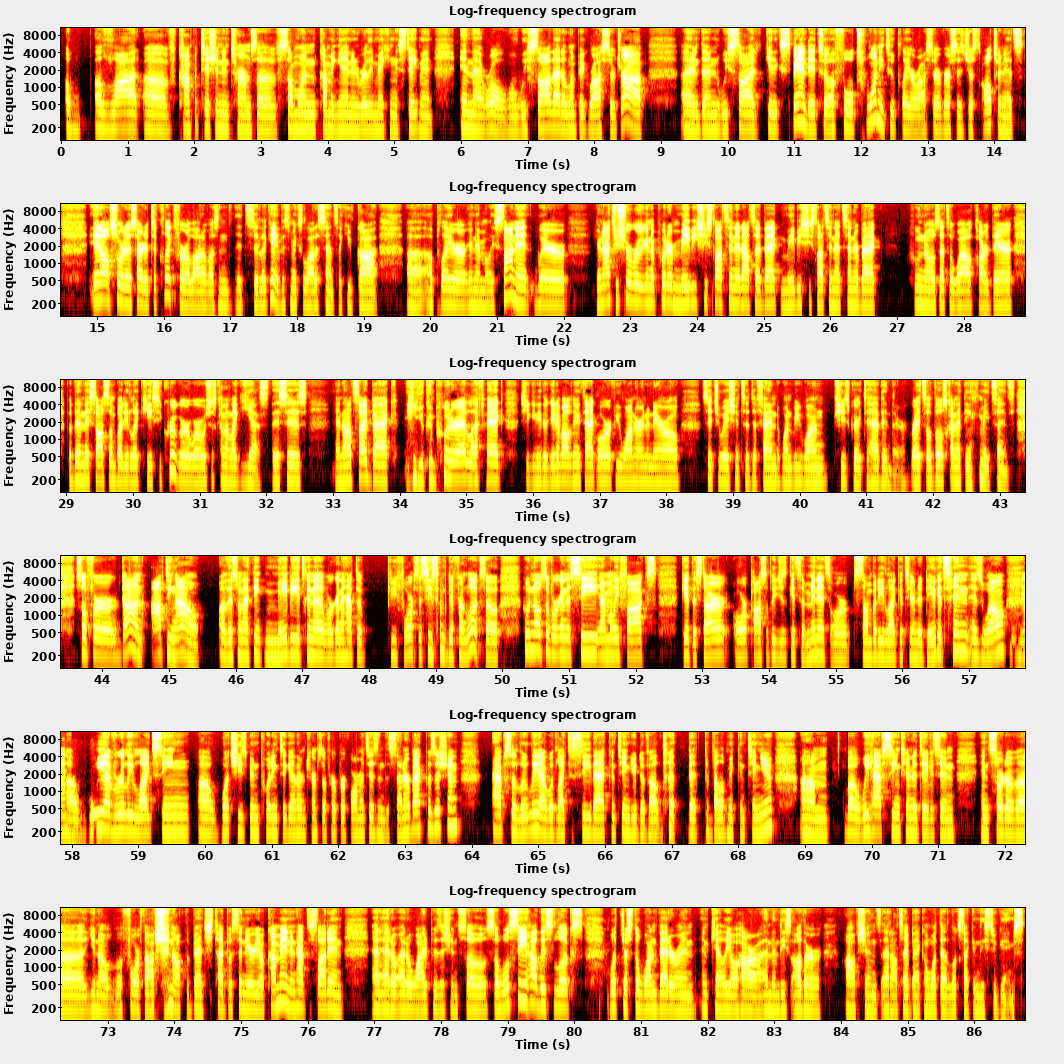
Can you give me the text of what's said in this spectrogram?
a, a lot of competition in terms of someone coming in and really making a statement in that role. When we saw that Olympic roster drop, and then we saw it get expanded to a full 22 player roster versus just alternates. It all sort of started to click for a lot of us and it's like hey this makes a lot of sense. Like you've got uh, a player in emily sonnett where you're not too sure where you're going to put her. Maybe she slots in at outside back. Maybe she slots in at center back. Who knows? That's a wild card there. But then they saw somebody like Casey Krueger, where it was just kind of like, yes, this is an outside back. You can put her at left back. She can either get involved in the attack or if you want her in a narrow situation to defend 1v1, she's great to have in there, right? So those kind of things made sense. So for Dunn opting out of this one, I think maybe it's gonna we're gonna have to be forced to see some different looks. So who knows if we're going to see Emily Fox get the start or possibly just get some minutes or somebody like Tierna Davidson as well. Mm-hmm. Uh, we have really liked seeing uh, what she's been putting together in terms of her performances in the center back position. Absolutely, I would like to see that continue develop that development continue. Um, but we have seen Tierna Davidson in sort of a you know a fourth option off the bench type of scenario come in and have to slot in at, at, a, at a wide position. So so we'll see how this looks with just the one veteran and Kelly O'Hara, and then these other options at outside back and what that looks like in these two games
